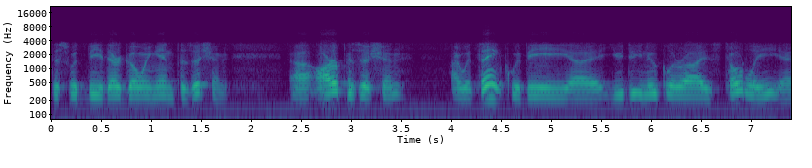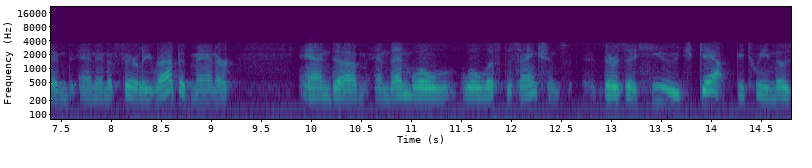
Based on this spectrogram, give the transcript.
this would be their going in position. Uh, our position, I would think, would be uh, you denuclearize totally and and in a fairly rapid manner, and um, and then we'll we'll lift the sanctions. There's a huge gap between those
